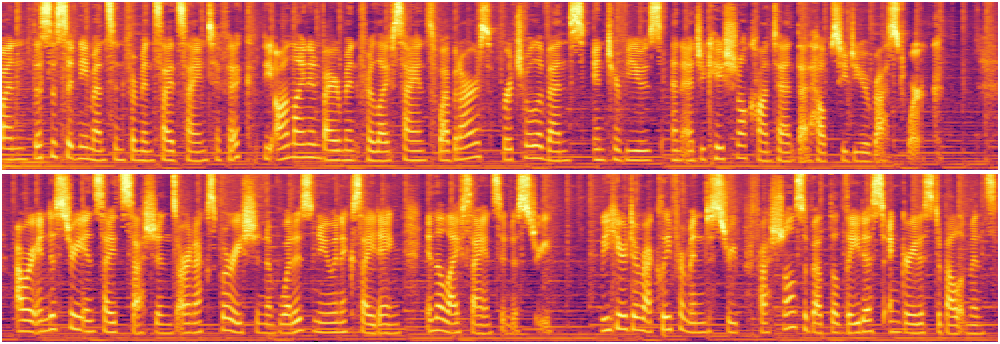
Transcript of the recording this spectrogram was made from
everyone. This is Sydney Menson from Inside Scientific, the online environment for life science webinars, virtual events, interviews, and educational content that helps you do your best work. Our Industry Insights sessions are an exploration of what is new and exciting in the life science industry. We hear directly from industry professionals about the latest and greatest developments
